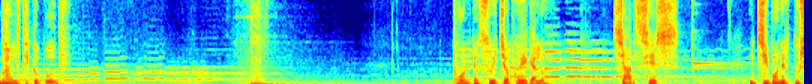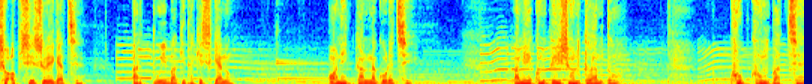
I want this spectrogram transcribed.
ভালো থেকো, বৌদি। ফোনটা সুইচ অফ হয়ে গেল। চার্জ শেষ। জীবনের তো সব শেষ হয়ে গেছে। আর তুই বাকি থাকিস কেন? অনেক কান্না করেছি। আমি এখন ভীষণ ক্লান্ত। খুব ঘুম পাচ্ছে।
